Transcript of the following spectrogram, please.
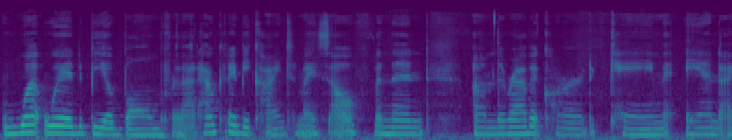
what would be a balm for that? How could I be kind to myself? And then um, the rabbit card came, and I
